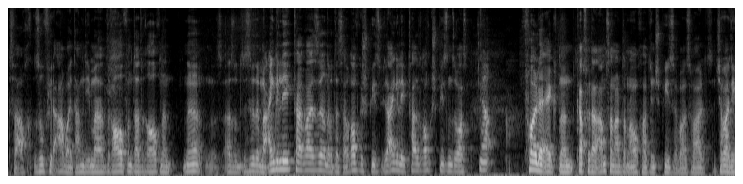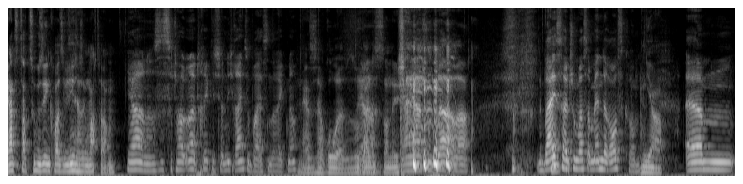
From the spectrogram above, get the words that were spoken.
Das war auch so viel Arbeit. Da haben die immer da drauf und da drauf. Und dann, ne, also das wird immer eingelegt teilweise und dann wird das da drauf gespießt, wieder eingelegt, halt drauf gespießt und sowas Ja, voll der Act. Und dann gab es halt abends dann halt dann auch halt den Spieß. Aber es war halt, ich habe halt den ganzen Tag zugesehen, quasi, wie die das gemacht haben. ja, das ist total unerträglich, da nicht reinzubeißen direkt, ne? Ja, es ist ja roh, also so ja. geil ist es noch nicht. Ja, ja, schon klar, aber du weißt halt schon, was am Ende rauskommt. Ja. Ähm,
